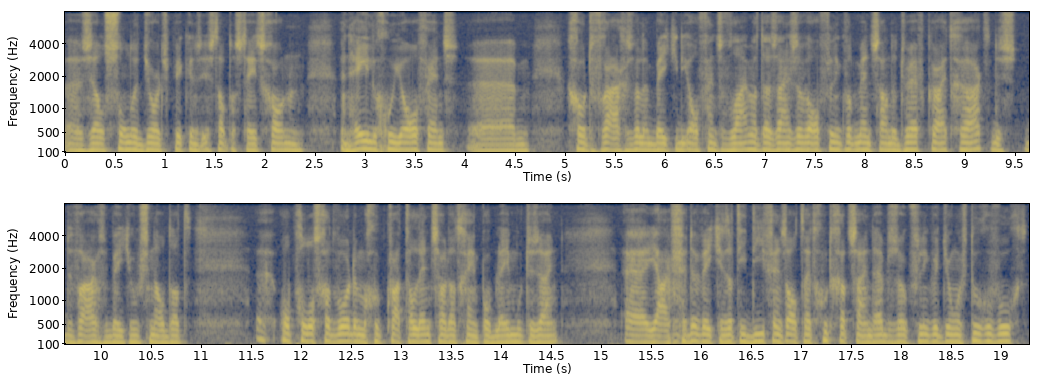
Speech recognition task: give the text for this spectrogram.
Uh, zelfs zonder George Pickens is dat nog steeds gewoon een, een hele goede offense. Um, grote vraag is wel een beetje die offensive line, want daar zijn ze wel flink wat mensen aan de draft kwijtgeraakt. Dus de vraag is een beetje hoe snel dat opgelost gaat worden. Maar goed, qua talent zou dat geen probleem moeten zijn. ja, verder weet je dat die defense altijd goed gaat zijn. Daar hebben ze ook flink wat jongens toegevoegd.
